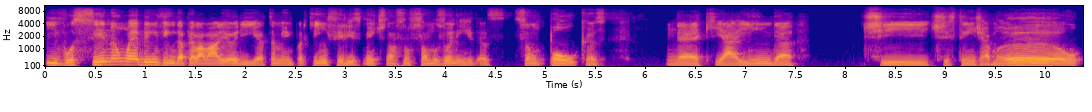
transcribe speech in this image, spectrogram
e você não é bem-vinda pela maioria também, porque infelizmente nós não somos unidas. São poucas, né, que ainda te, te estende a mão,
